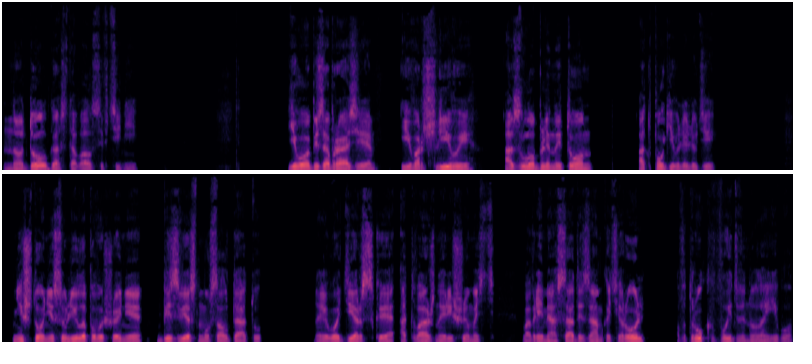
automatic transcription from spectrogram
но долго оставался в тени. Его безобразие и ворчливый, озлобленный тон отпугивали людей. Ничто не сулило повышения безвестному солдату, но его дерзкая, отважная решимость во время осады замка Тироль вдруг выдвинула его.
